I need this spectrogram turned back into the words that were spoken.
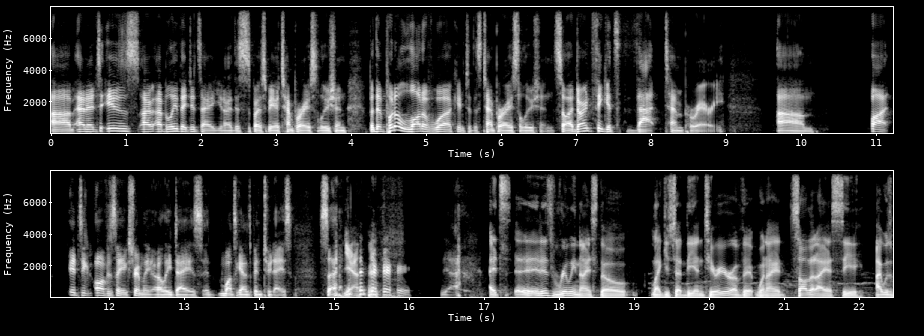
Um, and it is, I, I believe they did say, you know, this is supposed to be a temporary solution, but they've put a lot of work into this temporary solution. So I don't think it's that temporary. Um, but it's obviously extremely early days. It, once again, it's been two days. So Yeah. yeah. It's it is really nice though. Like you said, the interior of it. When I saw that ISC, I was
